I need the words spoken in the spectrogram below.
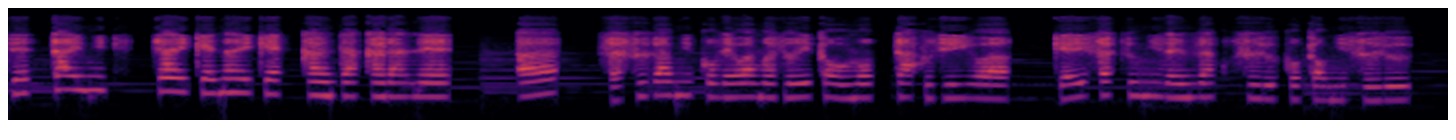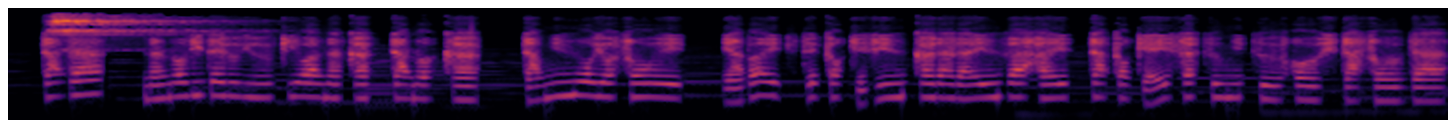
絶対に切っちゃいけない血管だからね。ああ、さすがにこれはまずいと思った藤井は、警察に連絡することにする。ただ、名乗り出る勇気はなかったのか、他人を装い、ヤバい来てと知人から LINE が入ったと警察に通報したそうだ。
